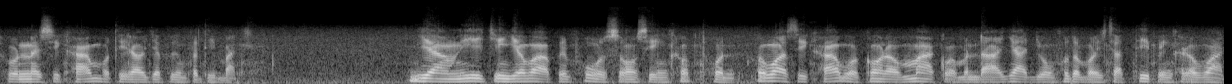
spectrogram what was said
ครวนในสิกขาบทที่เราจะพึงปฏิบัติ อย่างนี้จริงจะว่าเป็นผู้ทรงสิ่งครบถ้วนเพราะว่าสิกขาบทของเรามากกว่าบรรดาญาติโยมพุทธบริษัทที่เป็นฆราวาส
